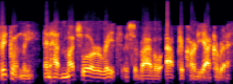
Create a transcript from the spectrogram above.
frequently and had much lower rates of survival after cardiac arrest.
